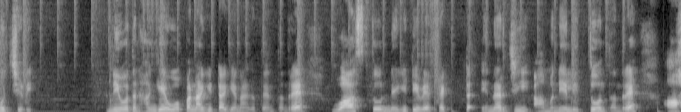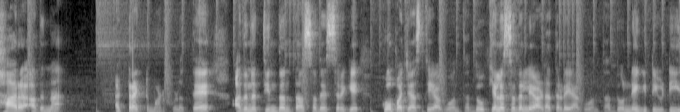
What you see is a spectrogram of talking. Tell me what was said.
ಮುಚ್ಚಿಡಿ. ನೀವು ಅದನ್ನು ಹಾಗೆ ಓಪನ್ ಆಗಿಟ್ಟಾಗ ಏನಾಗುತ್ತೆ ಅಂತಂದರೆ, ವಾಸ್ತು ನೆಗೆಟಿವ್ ಎಫೆಕ್ಟ್ ಎನರ್ಜಿ ಆ ಮನೆಯಲ್ಲಿ ಇತ್ತು ಅಂತಂದರೆ, ಆಹಾರ ಅದನ್ನು ಅಟ್ರ್ಯಾಕ್ಟ್ ಮಾಡಿಕೊಳ್ಳುತ್ತೆ. ಅದನ್ನು ತಿಂದಂಥ ಸದಸ್ಯರಿಗೆ ಕೋಪ ಜಾಸ್ತಿ ಆಗುವಂಥದ್ದು, ಕೆಲಸದಲ್ಲಿ ಅಡೆತಡೆಯಾಗುವಂಥದ್ದು ನೆಗೆಟಿವಿಟಿ ಈ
